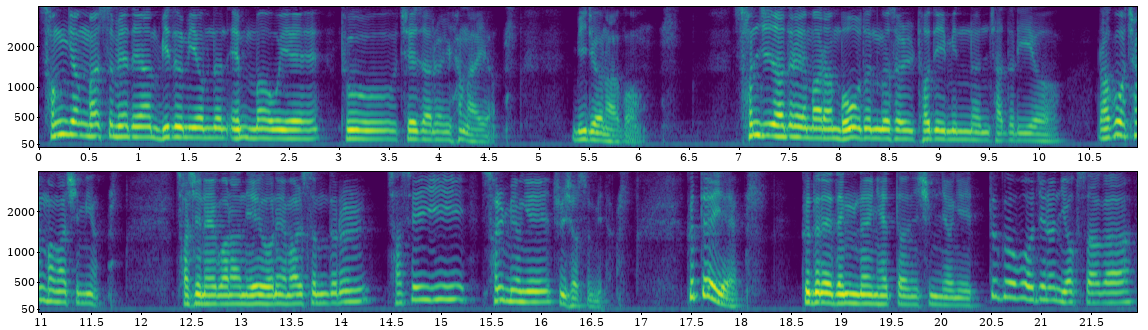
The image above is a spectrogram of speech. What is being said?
성경 말씀에 대한 믿음이 없는 엠마오의 두 제자를 향하여 미련하고 선지자들의 말한 모든 것을 더디 믿는 자들이여 라고 책망하시며 자신에 관한 예언의 말씀들을 자세히 설명해 주셨습니다. 그때에 그들의 냉랭했던 심령이 뜨거워지는 역사가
